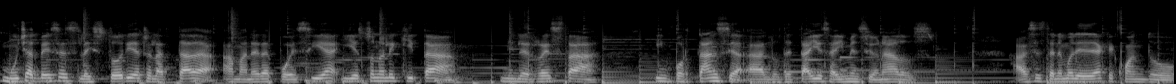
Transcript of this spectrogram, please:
Muchas veces la historia es relatada a manera de poesía y esto no le quita ni le resta importancia a los detalles ahí mencionados. A veces tenemos la idea que cuando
